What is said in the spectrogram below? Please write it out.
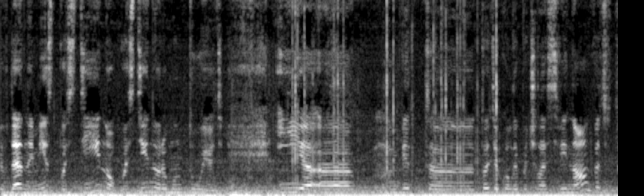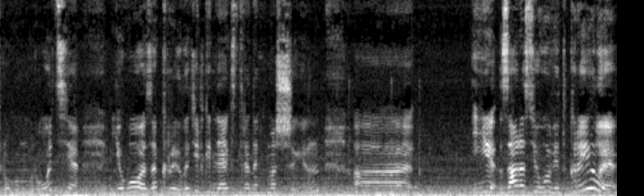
південний міст постійно, постійно ремонтують. І е, від е, тоді, коли почалась війна, у 22-му році, його закрили тільки для екстрених машин. Е, і зараз його відкрили.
